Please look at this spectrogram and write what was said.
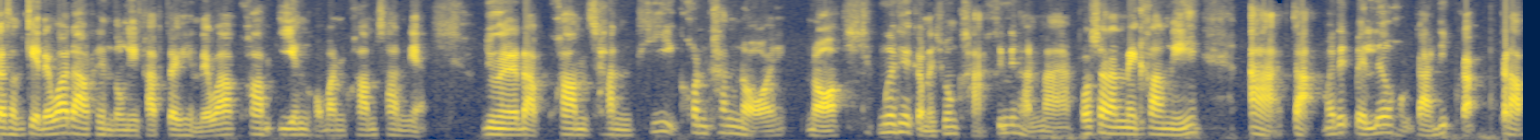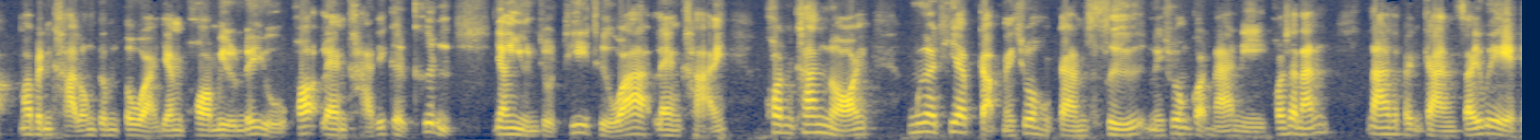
จะสังเกตได้ว่า downtrend ตรงนี้ครับจะเห็นได้ว่าความเอียงของมันความชันเนี่ยอยู่ในระดับความชันที่ค่อนข้างน้อยเนาะเมื่อเทียบกับในช่วงขาขึ้นที่ผ่านมา เพราะฉะนั้นในครั้งนี้อาจจะไม่ได้เป็นเรื่องของการที่กลับกลับมาเป็นขาลงเต็มตัว ยังพอมีลุ้นได้อยู่ เพราะแรงขายที่เกิดขึ้น ยังอยู่จุดที่ถือว่าแรงขายค่อนข้างน้อยเมื่อเทียบกับในช่วงของการซื้อในช่วงก่อนหน้านี้ เพราะฉะนั้นน่าจะเป็นการไซด์เวย์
